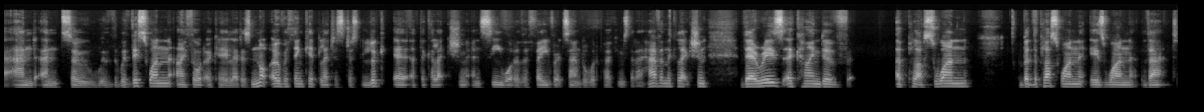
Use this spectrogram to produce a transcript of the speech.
and and so with, with this one, I thought, okay, let us not overthink it. Let us just look at the collection and see what are the favorite sandalwood perfumes that I have in the collection. There is a kind of a plus one, but the plus one is one that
